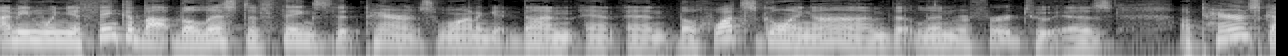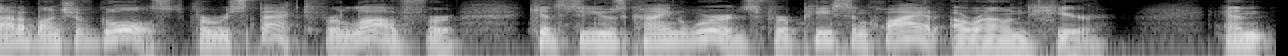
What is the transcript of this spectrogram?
I mean, when you think about the list of things that parents want to get done, and, and the what's going on that Lynn referred to is a parent's got a bunch of goals for respect, for love, for kids to use kind words, for peace and quiet around here. And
